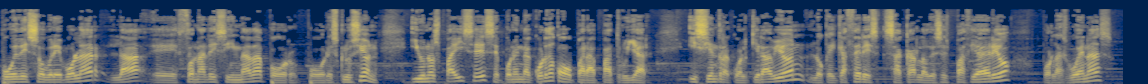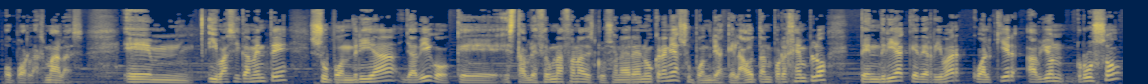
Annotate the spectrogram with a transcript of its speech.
puede sobrevolar la eh, zona designada por, por exclusión. Y unos países se ponen de acuerdo como para patrullar. Y si entra cualquier avión, lo que hay que hacer es sacarlo de ese espacio aéreo por las buenas o por las malas. Eh, y básicamente supondría, ya digo, que establecer una zona de exclusión aérea en Ucrania supondría que la OTAN, por ejemplo, tendría que derribar cualquier avión ruso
